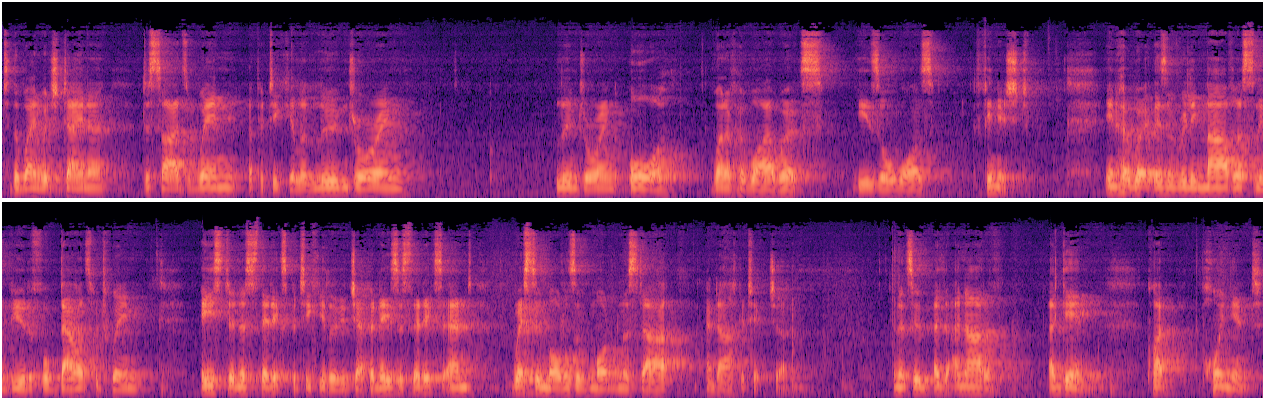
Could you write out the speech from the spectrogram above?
to the way in which Dana decides when a particular loom drawing, loom drawing or one of her wire works is or was finished. In her work, there's a really marvellously beautiful balance between Eastern aesthetics, particularly Japanese aesthetics, and Western models of modernist art and architecture. And it's a, an art of, again, quite poignant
